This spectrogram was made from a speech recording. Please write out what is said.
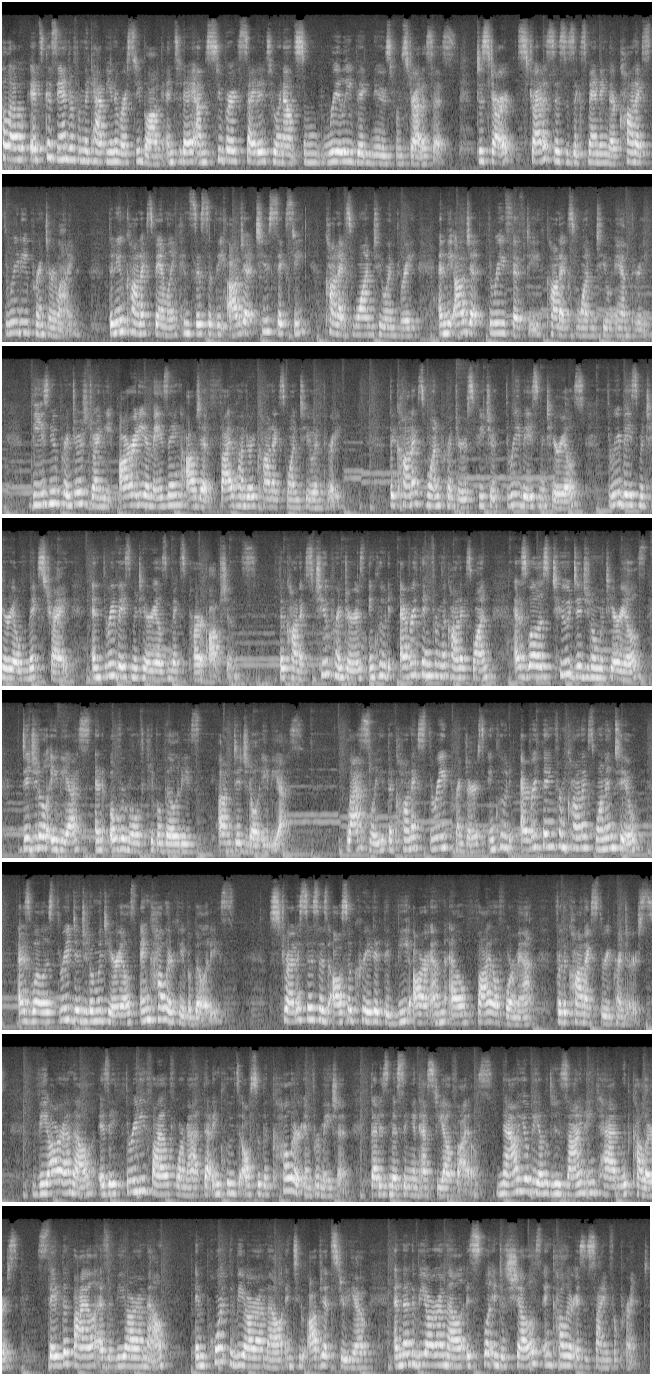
Hello, it's Cassandra from the Cap University blog, and today I'm super excited to announce some really big news from Stratasys. To start, Stratasys is expanding their Connex 3D printer line. The new Connex family consists of the Objet 260, Connex 1, 2, and 3, and the Objet 350, Connex 1, 2, and 3. These new printers join the already amazing Objet 500 Connex 1, 2, and 3. The Connex 1 printers feature three base materials, three base material mix tray, and three base materials mix part options. The Connex 2 printers include everything from the Connex 1, as well as two digital materials, digital ABS and overmold capabilities on digital ABS. Lastly, the Connex 3 printers include everything from Connex 1 and 2, as well as three digital materials and color capabilities. Stratasys has also created the VRML file format for the Connex 3 printers. VRML is a 3D file format that includes also the color information that is missing in STL files. Now you'll be able to design in CAD with colors, save the file as a VRML, import the VRML into Objet Studio, and then the VRML is split into shells and color is assigned for print.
